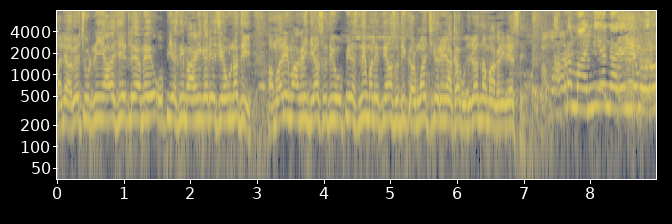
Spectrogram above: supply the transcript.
અને હવે ચૂંટણી આવે છે એટલે અમે ઓપીએસની માંગણી કરીએ છીએ એવું નથી. અમારી માંગણી જ્યાં સુધી ઓપીએસ નહીં મળે, ત્યાં સુધી કર્મચારીઓની આખા ગુજરાતના માંગણી રહેશે. આપણા માનનીય નરેન્દ્ર મોદી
